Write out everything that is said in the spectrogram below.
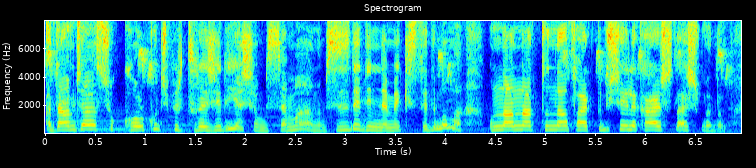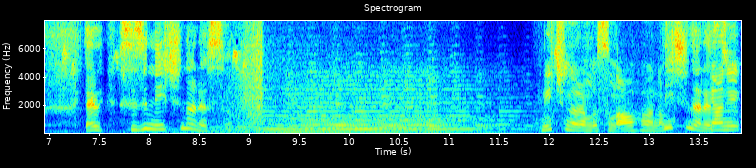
Adamcağız çok korkunç bir trajedi yaşamış Sema Hanım. Sizi de dinlemek istedim ama onun anlattığından farklı bir şeyle karşılaşmadım. Yani sizi niçin arasın? Niçin aramasın Ahu Hanım? Niçin arasın? Yani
